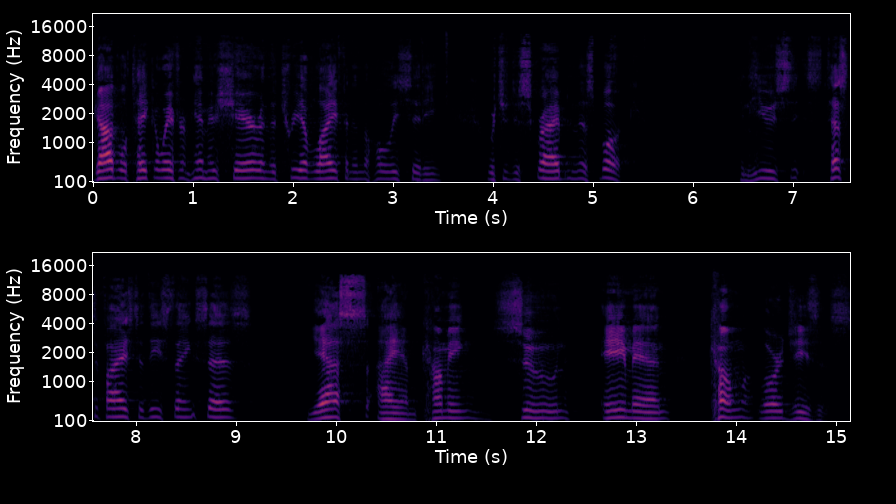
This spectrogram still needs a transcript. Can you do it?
God will take away from him his share in the tree of life and in the holy city, which are described in this book. And he who testifies to these things says, Yes, I am coming soon. Amen. Come, Lord Jesus.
